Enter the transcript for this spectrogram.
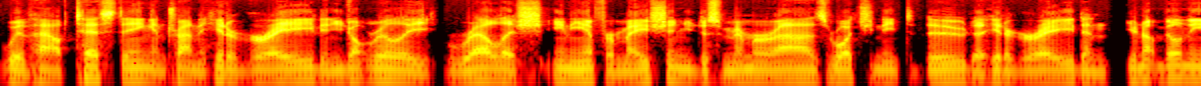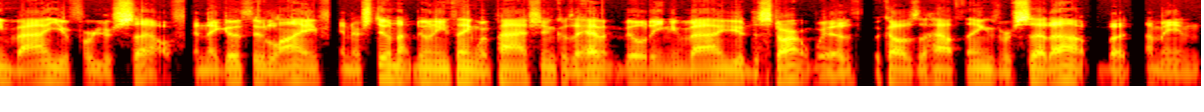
with how testing and trying to hit a grade and you don't really relish any information, you just memorize what you need to do to hit a grade and you're not building any value for yourself. And they go through life and they're still not doing anything with passion because they haven't built any value to start with because of how things were set up. But I mean,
